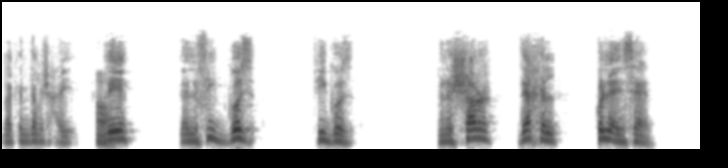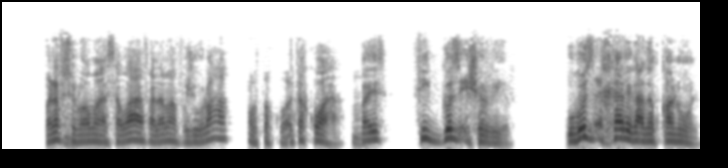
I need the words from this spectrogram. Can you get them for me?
لكن ده مش حقيقي آه. ليه لأن في جزء في جزء من الشر داخل كل إنسان ونفس. وما سواها فلما فجورها. وتقواها إمم. كويس في جزء شرير وجزء خارج عن القانون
